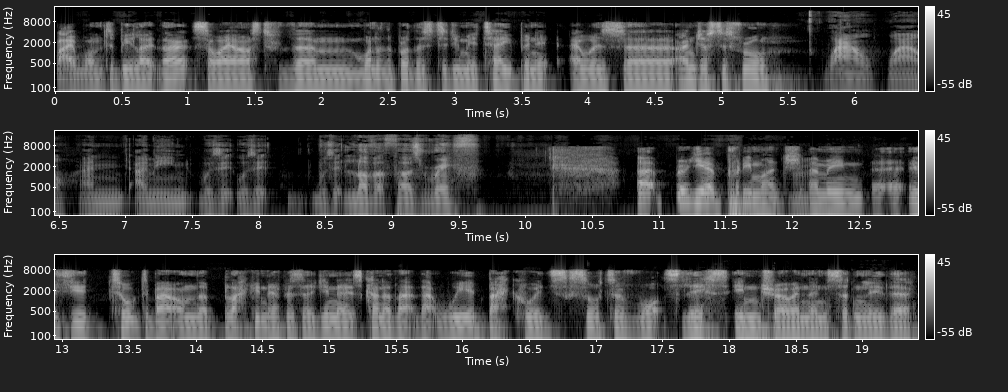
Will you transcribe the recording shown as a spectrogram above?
I want to be like that, so I asked them, one of the brothers to do me a tape, and it I was uh, "And Justice for All." Wow, wow, and I mean, was it was it was it love at first riff? Uh, yeah, pretty much. Mm. I mean, uh, as you talked about on the Blackened episode, you know, it's kind of that, that weird backwards sort of what's this intro, and then suddenly the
